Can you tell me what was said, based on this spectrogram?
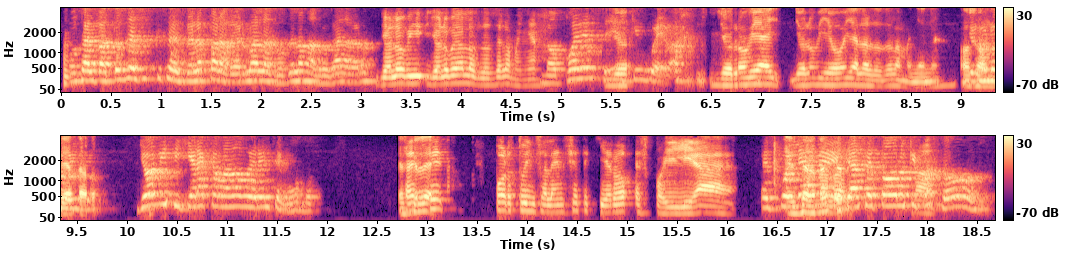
O sea, el vato es de esos que se desvela para verlo a las 2 de la madrugada, ¿verdad? Yo lo vi, yo lo veo a las 2 de la mañana. No puede ser, Yo- qué hueva. Yo lo vi, a- yo lo vi hoy a las 2 de la mañana. O Yo sea, no un día he tarde. Yo ni siquiera he acabado de ver el segundo. Es que. Por tu insolencia te quiero spoilear. Spoiléame, segundo- ya sé todo lo que Ah. pasó.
